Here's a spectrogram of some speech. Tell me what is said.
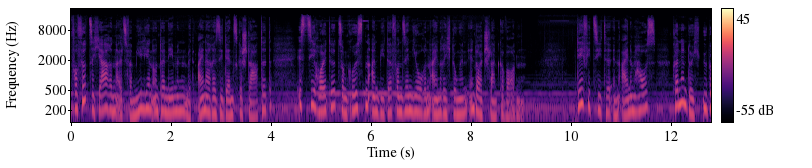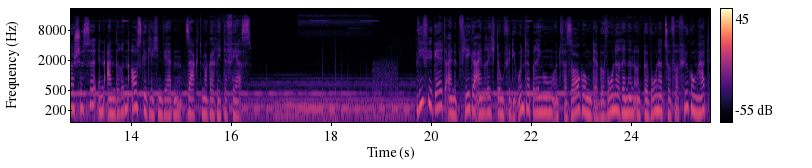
Vor 40 Jahren als Familienunternehmen mit einer Residenz gestartet, ist sie heute zum größten Anbieter von Senioreneinrichtungen in Deutschland geworden. Defizite in einem Haus können durch Überschüsse in anderen ausgeglichen werden, sagt Margarete Fers. Wie viel Geld eine Pflegeeinrichtung für die Unterbringung und Versorgung der Bewohnerinnen und Bewohner zur Verfügung hat,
